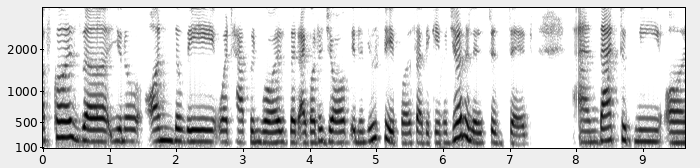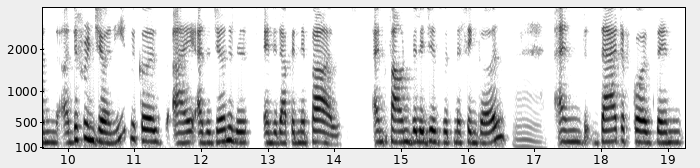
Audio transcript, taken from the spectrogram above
Of course uh, you know on the way what happened was that i got a job in a newspaper so i became a journalist instead and that took me on a different journey because I, as a journalist, ended up in Nepal and found villages with missing girls. Mm. And that, of course, then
